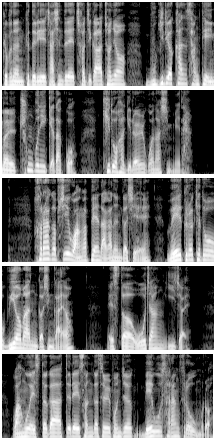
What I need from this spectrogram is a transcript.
그분은 그들이 자신들의 처지가 전혀 무기력한 상태임을 충분히 깨닫고 기도하기를 원하십니다. 허락 없이 왕 앞에 나가는 것이 왜 그렇게도 위험한 것인가요? 에스더 5장 2절 왕후 에스더가 뜰에 선 것을 본즉 매우 사랑스러우므로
